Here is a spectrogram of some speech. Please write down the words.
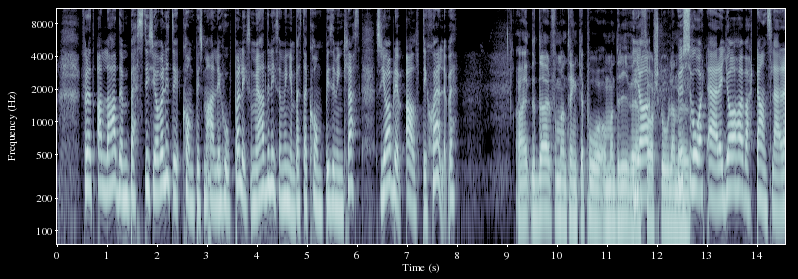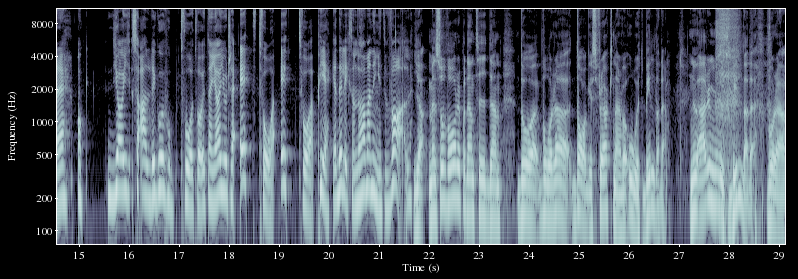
För att alla hade en bästis. Jag var lite kompis med allihopa liksom. Jag hade liksom ingen bästa kompis i min klass. Så jag blev alltid själv. Det där får man tänka på om man driver en Jag- förskola. Hur Med... svårt är det? Jag har varit danslärare och jag sa aldrig gå ihop två och två utan jag har gjort så här ett, två, ett, två, pekade liksom. Då har man inget val. Ja, men så var det på den tiden då våra dagisfröknar var outbildade. Nu är de ju utbildade, våra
